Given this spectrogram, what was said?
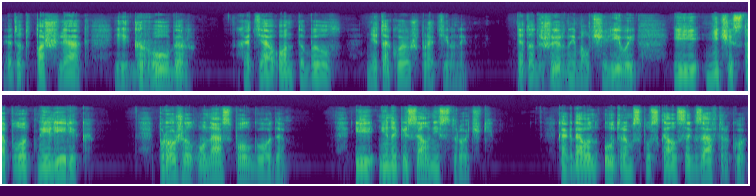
этот пошляк, и Грубер, хотя он-то был не такой уж противный. Этот жирный, молчаливый и нечистоплотный лирик — прожил у нас полгода и не написал ни строчки. Когда он утром спускался к завтраку,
